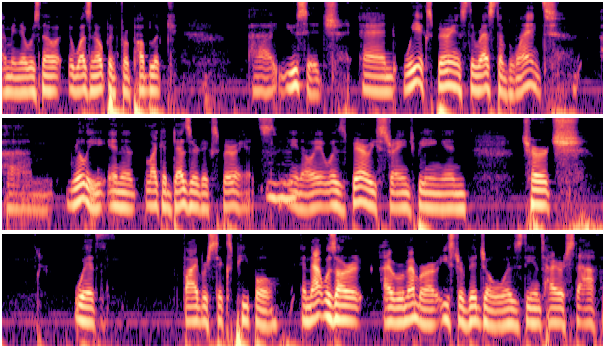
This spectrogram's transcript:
I mean, there was no, it wasn't open for public uh, usage, and we experienced the rest of Lent um, really in a like a desert experience. Mhm. You know, it was very strange being in church with five or six people, and that was our. I remember our Easter vigil was the entire staff,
